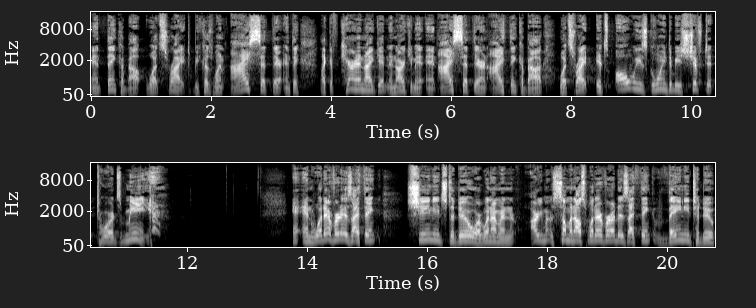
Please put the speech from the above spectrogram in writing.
and think about what's right. Because when I sit there and think, like if Karen and I get in an argument and I sit there and I think about what's right, it's always going to be shifted towards me. and whatever it is I think she needs to do, or when I'm in an argument with someone else, whatever it is I think they need to do.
